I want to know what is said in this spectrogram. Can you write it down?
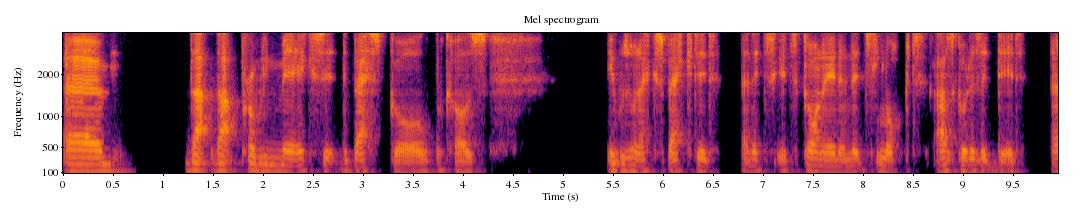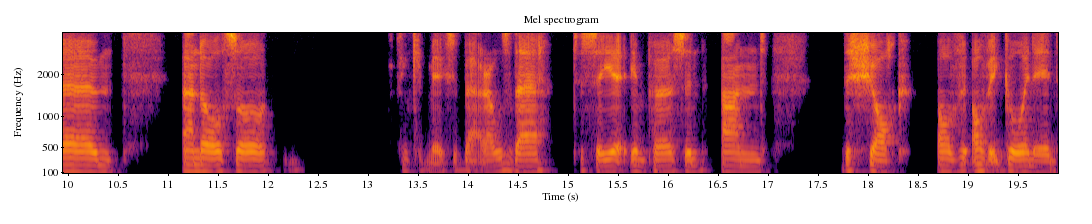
Um, that that probably makes it the best goal because it was unexpected and it's it's gone in and it's looked as good as it did. Um, and also, I think it makes it better. I was there to see it in person and the shock of of it going in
